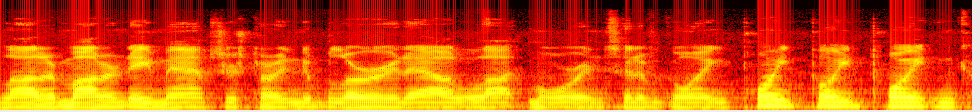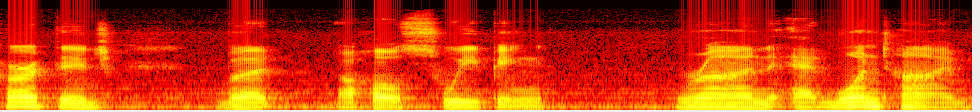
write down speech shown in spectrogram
A lot of modern day maps are starting to blur it out a lot more instead of going point, point, point in Carthage, but a whole sweeping run at one time.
